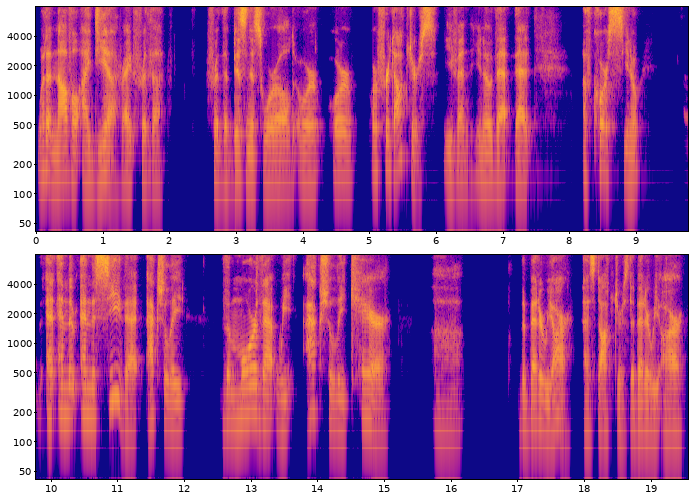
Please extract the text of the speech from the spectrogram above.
what a novel idea right for the for the business world or or or for doctors even you know that that of course you know and, and the and the see that actually the more that we actually care uh, the better we are as doctors the better we are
